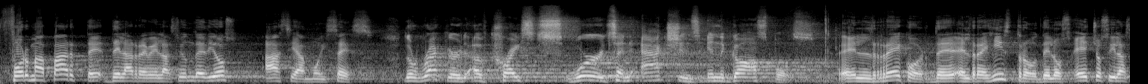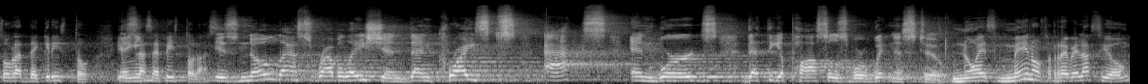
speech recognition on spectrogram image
forma parte de la revelación de Dios hacia Moisés. The record of Christ's words and actions in the Gospels. El récord, el registro de los hechos y las obras de Cristo en las epístolas is no less revelation than Christ's acts and words that the apostles were witness to. no es menos revelación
